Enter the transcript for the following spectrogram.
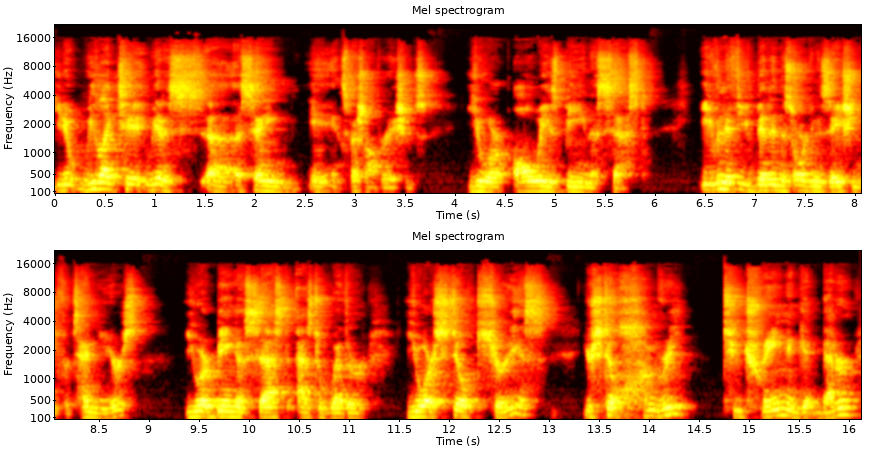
you know, we like to, we had a, uh, a saying in, in, special operations you are always being assessed. Even if you've been in this organization for 10 years, you are being assessed as to whether you are still curious, you're still hungry to train and get better,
